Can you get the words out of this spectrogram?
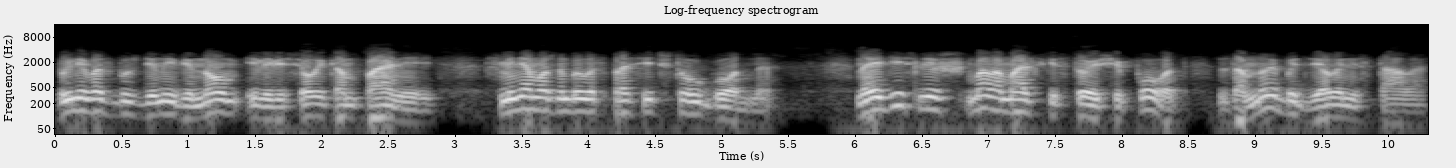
были возбуждены вином или веселой компанией, С меня можно было спросить что угодно. Найдись лишь маломальски стоящий повод, за мной бы дело не стало.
